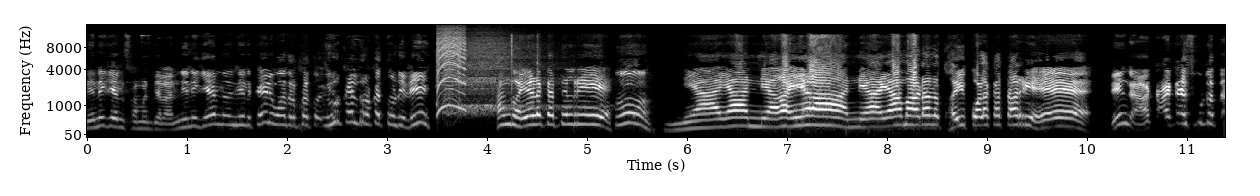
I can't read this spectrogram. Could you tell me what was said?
ನಿನಗೇನ್ ಸಂಬಂಧ ಇಲ್ಲ. ನಿನಗೇನು ನಿನ್ನ ಕೈಲಿ ಒಂದ್ ರೂಪಾಯಿ ತೊ- ಇವ್ರ ಕೈಲಿ ರೊಕ್ಕ ತೊಗೊಂಡಿದಿ ಹಂಗ ಹೇಳಕತ್ತಿಲ್ರಿ? ಹ್ಮ್. ನ್ಯಾಯ ನ್ಯಾಯ ನ್ಯಾಯ ಮಾಡಲು ಹೊಯ್ಕೊಳಕತ್ತಾರ್ರಿ ಹಿಂಗ ಕಾಟಾಯಿಸ್ಬಿಟ್ಟತ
